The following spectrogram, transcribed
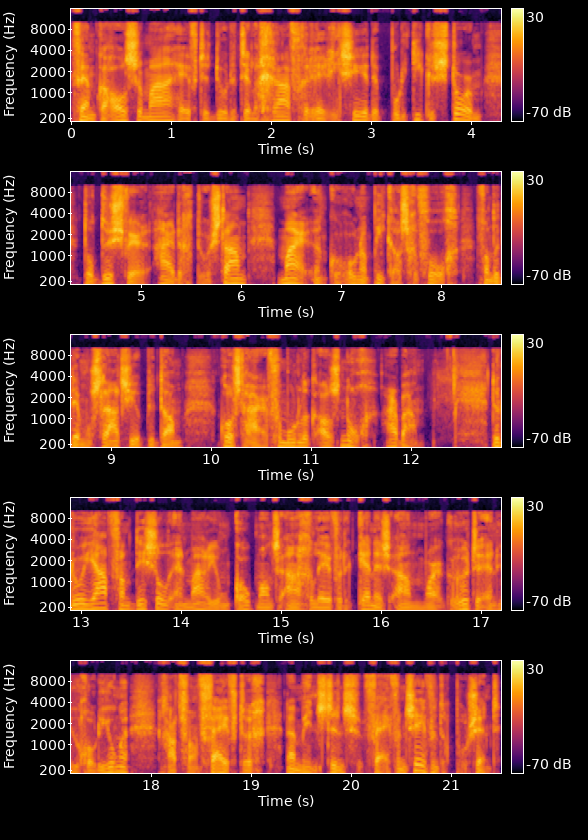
Femke Halsema heeft de door de Telegraaf geregisseerde politieke storm tot dusver aardig doorstaan. Maar een coronapiek als gevolg van de demonstratie op de Dam kost haar vermoedelijk alsnog haar baan. De door Jaap van Dissel en Marion Koopmans aangeleverde kennis aan Mark Rutte en Hugo de Jonge gaat van 50 naar minstens 75 procent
